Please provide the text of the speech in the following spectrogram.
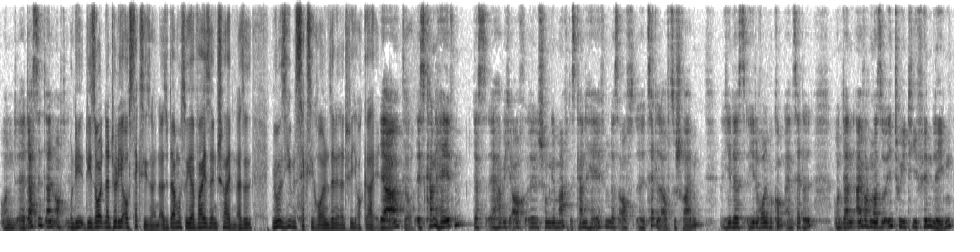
Und äh, das sind dann auch. Und die, die sollten natürlich auch sexy sein. Also da musst du ja weise entscheiden. Also nur sieben sexy Rollen sind ja natürlich auch geil. Ja, so. es kann helfen, das äh, habe ich auch äh, schon gemacht. Es kann helfen, das auf äh, Zettel aufzuschreiben. Jedes, jede Rolle bekommt einen Zettel und dann einfach mal so intuitiv hinlegen,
